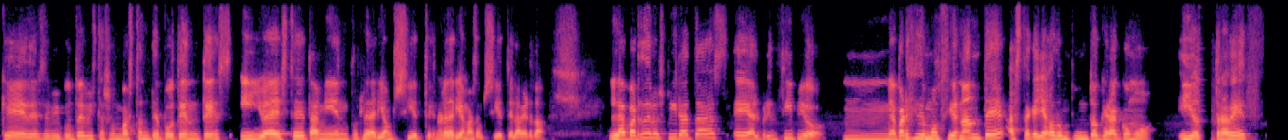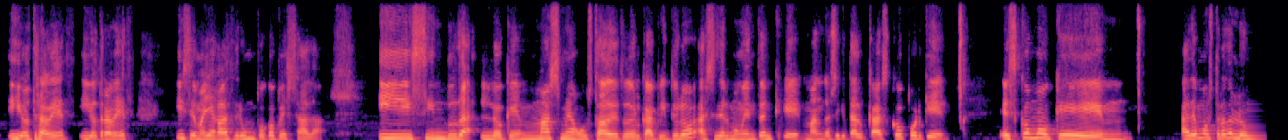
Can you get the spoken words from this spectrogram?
que desde mi punto de vista son bastante potentes y yo a este también pues le daría un 7, no le daría más de un 7, la verdad. La parte de los piratas, eh, al principio mm, me ha parecido emocionante hasta que ha llegado un punto que era como y otra vez, y otra vez, y otra vez, y se me ha llegado a hacer un poco pesada. Y sin duda, lo que más me ha gustado de todo el capítulo ha sido el momento en que Mando se quita el casco, porque es como que mm, ha demostrado lo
